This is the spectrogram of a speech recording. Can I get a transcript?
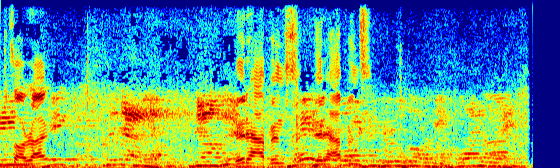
It's all right. It happens. It happens.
